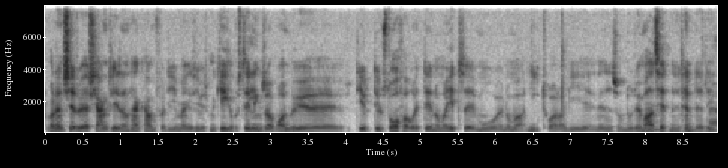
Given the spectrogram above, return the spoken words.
Hvordan ser du jeres chance i den her kamp? Fordi man kan sige, hvis man kigger på stillingen, så er Brøndby, øh, de, det er jo store favorit. Det er nummer 1 øh, mod øh, nummer 9, tror jeg nok, i øh, nede, som nu det er meget tæt nede i den der del. Ja.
